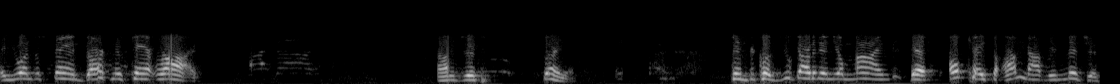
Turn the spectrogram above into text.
And you understand darkness can't rise. I'm just saying. Because you got it in your mind that, okay, so I'm not religious.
